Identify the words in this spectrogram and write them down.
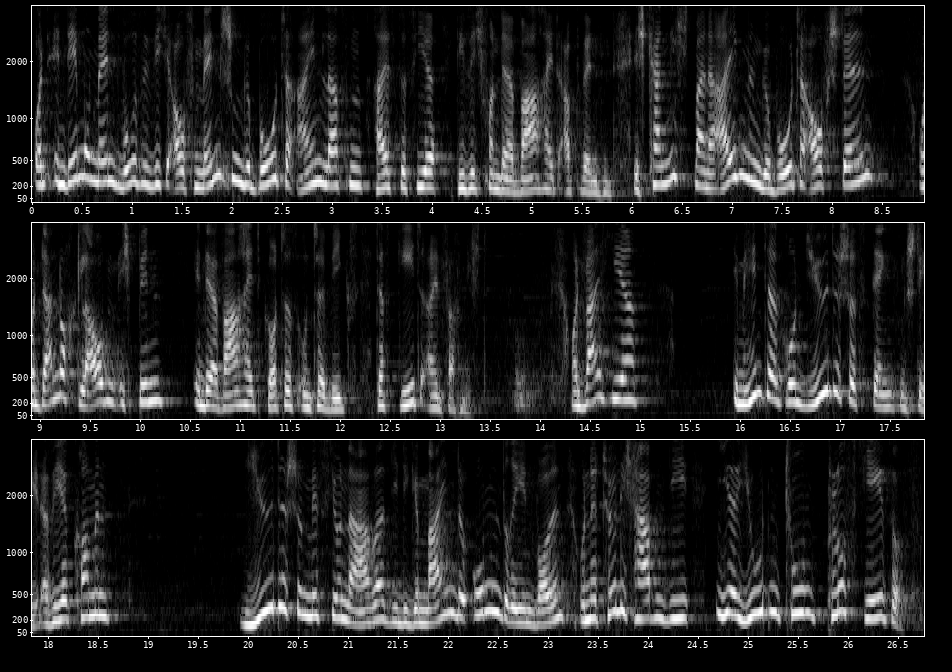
Und in dem Moment, wo sie sich auf Menschengebote einlassen, heißt es hier, die sich von der Wahrheit abwenden. Ich kann nicht meine eigenen Gebote aufstellen und dann noch glauben, ich bin in der Wahrheit Gottes unterwegs. Das geht einfach nicht. Und weil hier im Hintergrund jüdisches Denken steht, also hier kommen jüdische Missionare, die die Gemeinde umdrehen wollen und natürlich haben die ihr Judentum plus Jesus.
